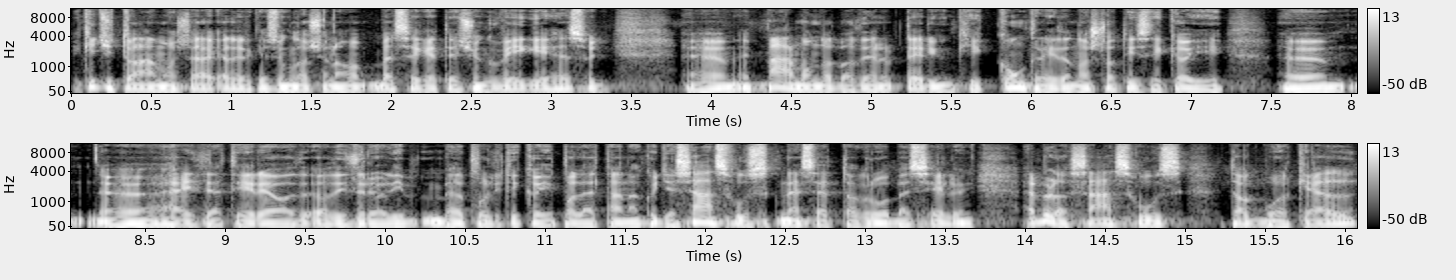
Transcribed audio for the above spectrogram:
Kicsit talán most elérkezünk lassan a beszélgetésünk végéhez, hogy egy pár mondatban térjünk ki konkrétan a statisztikai helyzetére az izraeli belpolitikai palettának. Ugye 120 Knesset tagról beszélünk. Ebből a 120 tagból kell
